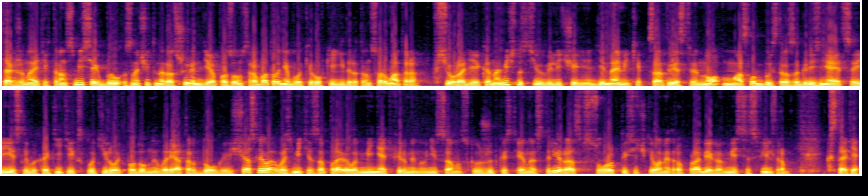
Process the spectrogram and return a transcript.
Также на этих трансмиссиях был значительно расширен диапазон срабатывания блокировки гидротрансформатора. Все ради экономичности и увеличения динамики. Соответственно, масло быстро загрязняется. И если вы хотите эксплуатировать подобный вариатор аккумулятор долго и счастливо, возьмите за правило менять фирменную ниссановскую жидкость NS3 раз в 40 тысяч километров пробега вместе с фильтром. Кстати,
